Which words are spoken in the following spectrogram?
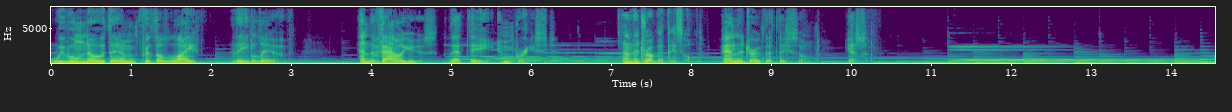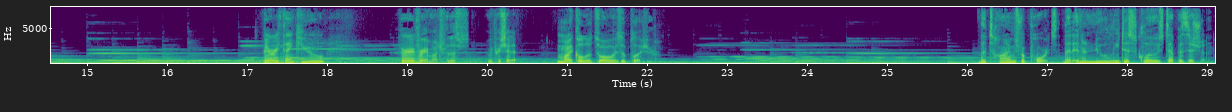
We will know them for the life they live and the values that they embraced And the drug that they sold. and the drug that they sold. Yes. Barry, thank you very, very much for this. We appreciate it. Michael, it's always a pleasure. The Times reports that in a newly disclosed deposition,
